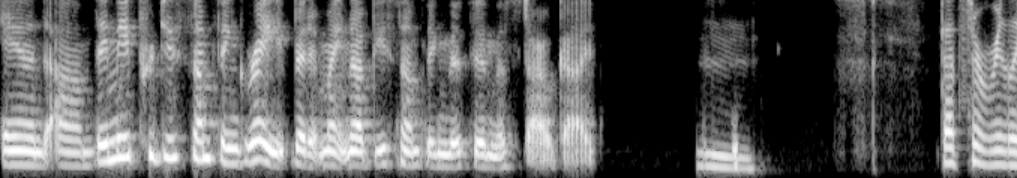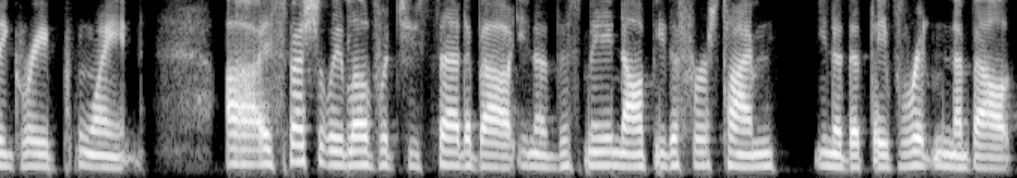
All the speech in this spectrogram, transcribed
and um, they may produce something great, but it might not be something that's in the style guide. Mm. That's a really great point. Uh, I especially love what you said about you know this may not be the first time you know that they've written about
